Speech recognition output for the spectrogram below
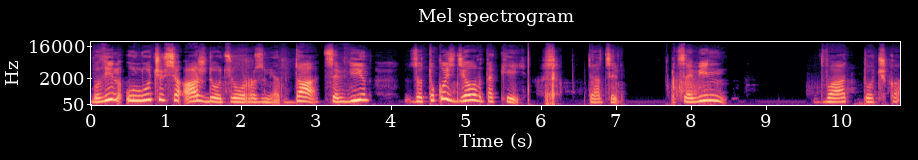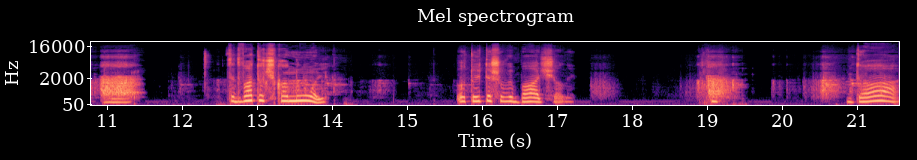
бо він улучшився аж до цього розміру. Да, це він за тако зробив такий. Да, це, це він 2.0. Це 2.0. Ото й те, що ви бачили. Да.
